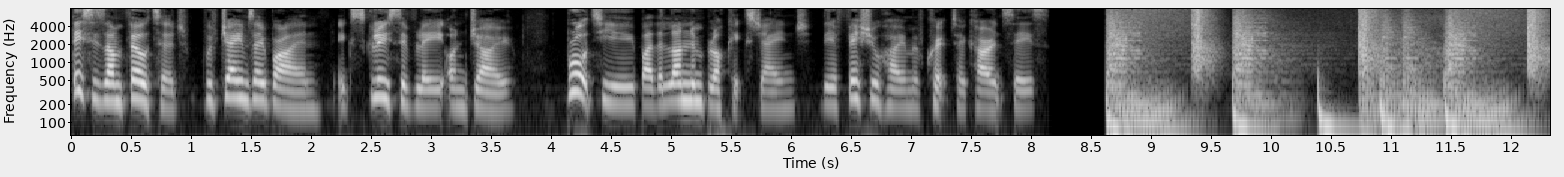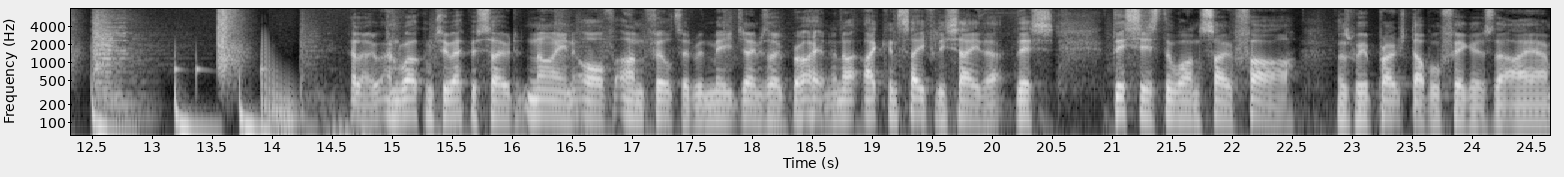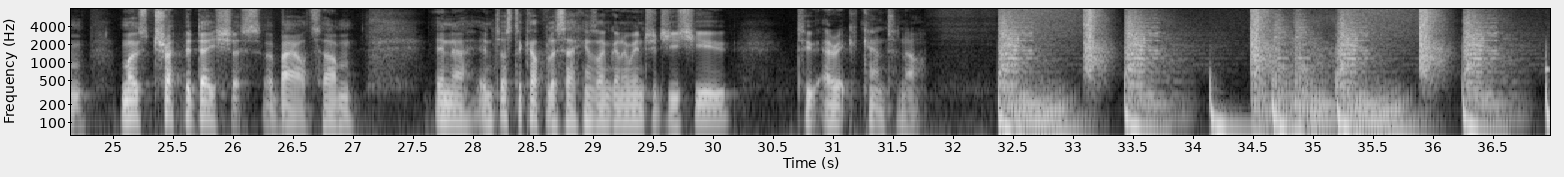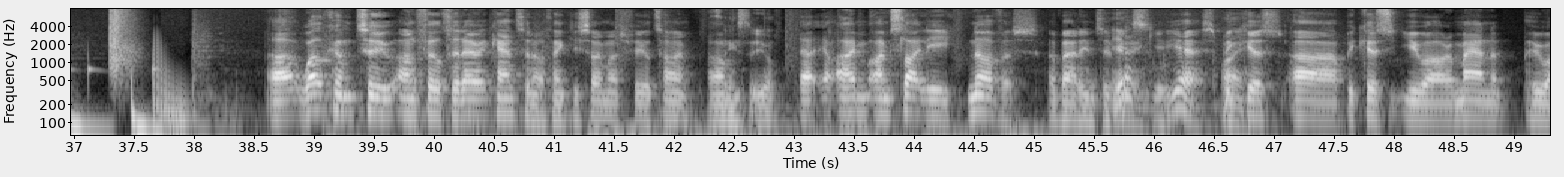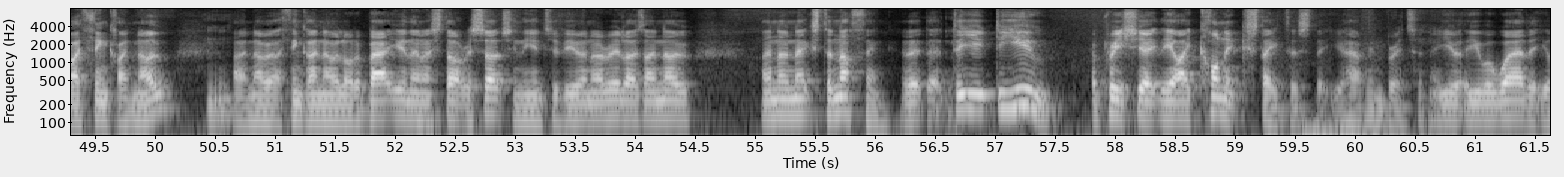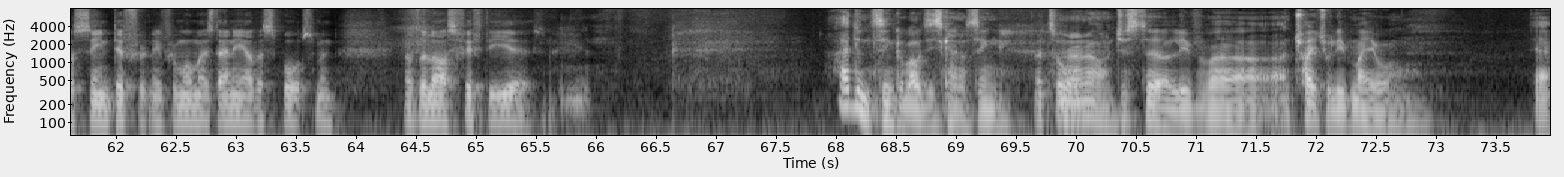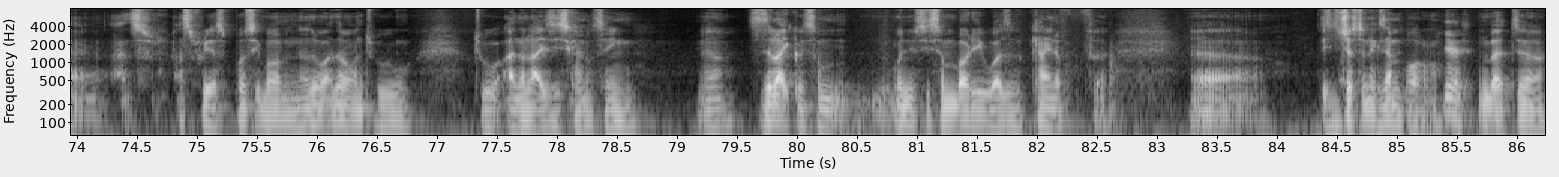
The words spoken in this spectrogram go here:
This is Unfiltered with James O'Brien, exclusively on Joe. Brought to you by the London Block Exchange, the official home of cryptocurrencies. Hello, and welcome to episode nine of Unfiltered with me, James O'Brien. And I, I can safely say that this this is the one so far, as we approach double figures, that I am most trepidatious about. Um, in a, in just a couple of seconds, I'm going to introduce you to Eric Cantona. Uh, welcome to Unfiltered, Eric Cantona. Thank you so much for your time. Um, Thanks to you. uh, I'm I'm slightly nervous about interviewing Yes? you. Yes, Why? because uh, because you are a man who I think I know. Hmm. I know I think I know a lot about you, and then I start researching the interview, and I realise I know I know next to nothing. Uh, uh, Do you do you appreciate the iconic status that you have in Britain? Are you are you aware that you're seen differently from almost any other sportsman of the last fifty years I don't think about this kind of thing at all? No, no, just uh, live. Uh, try to live my, uh, yeah, as as free as possible, and I don't, I don't want to to analyze this kind of thing. Yeah, it's like when some when you see somebody who was a kind of, uh, uh, it's just an example. Yes. But uh,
